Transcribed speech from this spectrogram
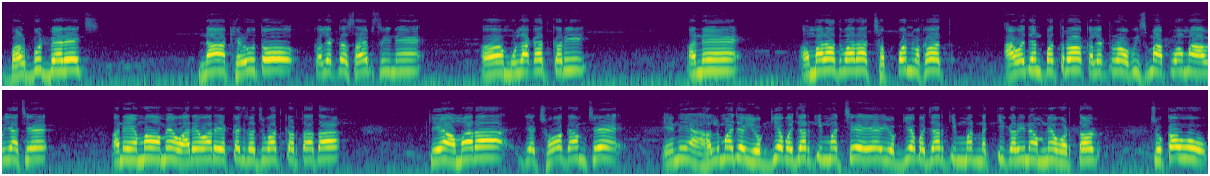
ભરભૂટ બેરેજના ખેડૂતો કલેક્ટર સાહેબશ્રીને મુલાકાત કરી અને અમારા દ્વારા છપ્પન વખત આવેદનપત્ર કલેક્ટર ઓફિસમાં આપવામાં આવ્યા છે અને એમાં અમે વારે વારે એક જ રજૂઆત કરતા હતા કે અમારા જે છ ગામ છે એની હાલમાં જે યોગ્ય બજાર કિંમત છે, એ યોગ્ય બજાર કિંમત નક્કી કરીને અમને વળતર ચૂકવવું.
